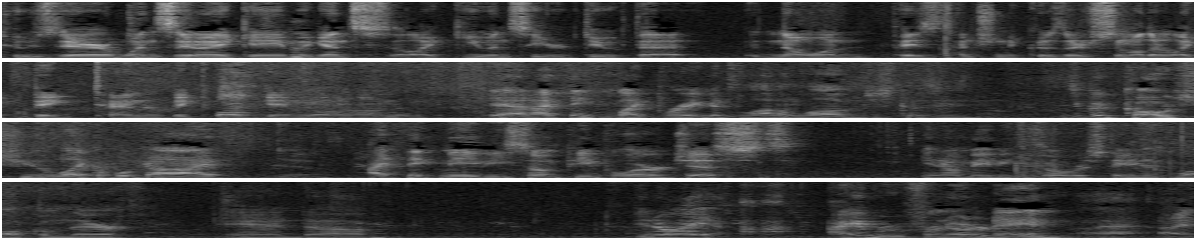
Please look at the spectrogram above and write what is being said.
Tuesday or Wednesday night game against like UNC or Duke that no one pays attention to because there's some other like Big Ten or Big Twelve game going on. And Yeah, and I think Mike Brey gets a lot of love just because he's he's a good coach. He's a likable guy. Yeah. I think maybe some people are just, you know, maybe he's overstayed his welcome there, and um, you know, I, I I root for Notre Dame. I, I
